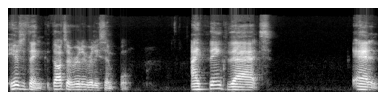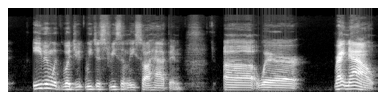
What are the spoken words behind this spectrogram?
here's the thing. Thoughts are really, really simple. I think that, and even with what you, we just recently saw happen, uh, where right now,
